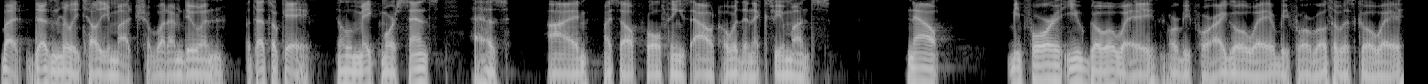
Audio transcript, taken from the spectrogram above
but doesn't really tell you much of what I'm doing. But that's okay. It'll make more sense as I myself roll things out over the next few months. Now, before you go away, or before I go away, or before both of us go away,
